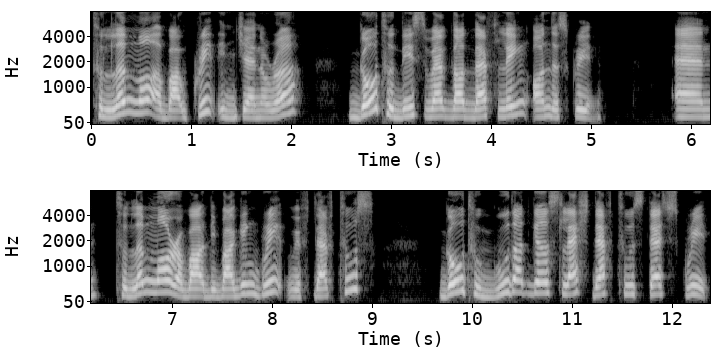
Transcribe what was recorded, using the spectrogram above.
to learn more about grid in general, go to this web.dev link on the screen. And to learn more about debugging grid with DevTools, go to goo.gle slash devtools dash grid.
